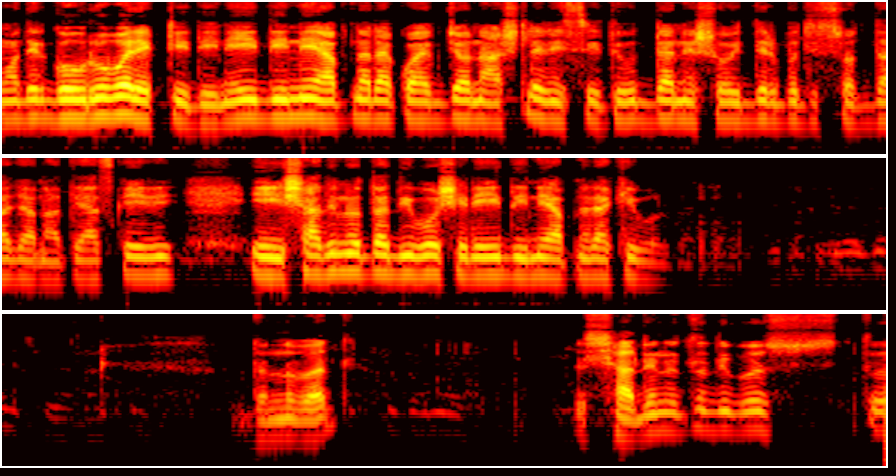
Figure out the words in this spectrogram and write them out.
আমাদের গৌরবের একটি দিন, এই দিনে আপনারা কয়েকজন আসলেন এই স্মৃতি উদ্যানে শহীদদের প্রতি শ্রদ্ধা জানাতে। আজকে এই স্বাধীনতা দিবসের এই দিনে আপনারা কি বলবেন? ধন্যবাদ। স্বাধীনতা দিবস তো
